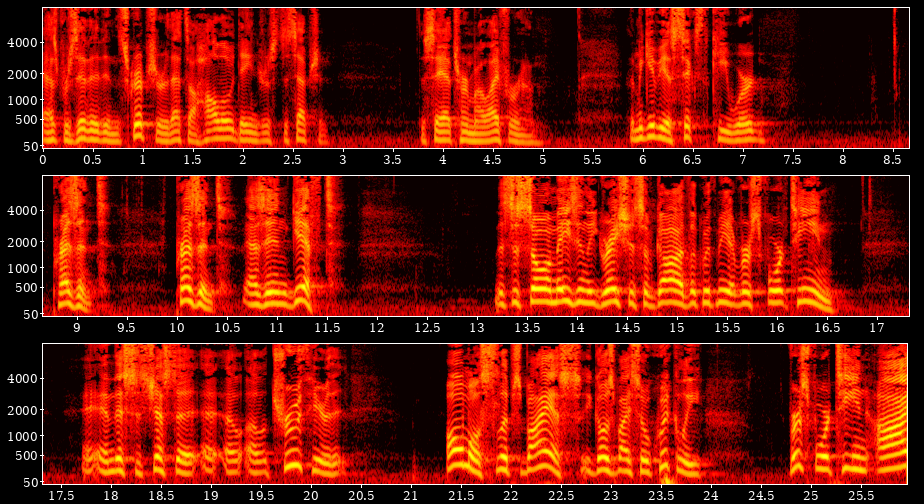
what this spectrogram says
as presented in the scripture, that's a hollow, dangerous deception to say I turned my life around. Let me give you a sixth key word present. present, as in gift. This is so amazingly gracious of God. Look with me at verse 14. And this is just a, a, a truth here that almost slips by us. It goes by so quickly. Verse 14, I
